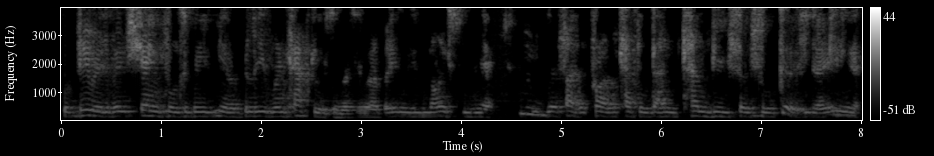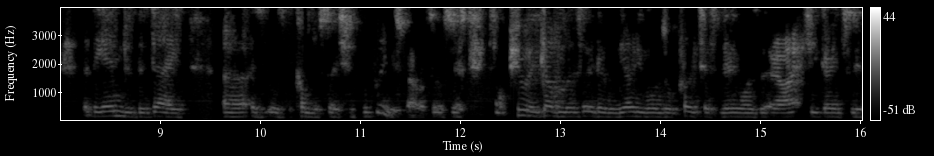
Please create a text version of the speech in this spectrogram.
for a period, a bit shameful to be, you know, a believer in capitalism, as it were. But it was nice, you know, the fact that private capital can, can do social good. You know, you know, at the end of the day, uh, as was the conversation from the previous panel, so it's, just, it's not purely governments that are going to be the only ones or protesting, the only ones that are actually going to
